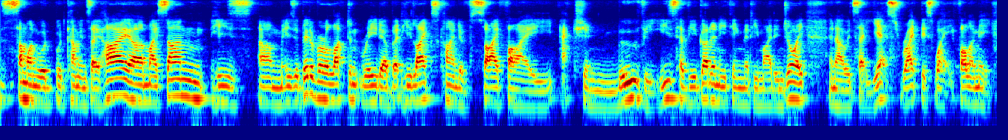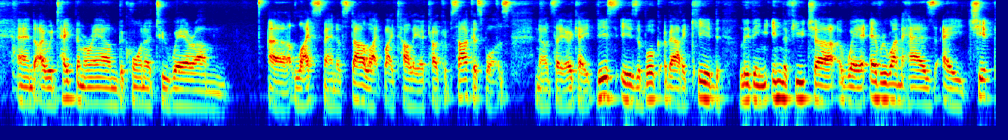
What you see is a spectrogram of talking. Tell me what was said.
someone would, would come and say, "Hi, uh, my son. He's um, he's a bit of a reluctant reader, but he likes kind of sci-fi action movies. Have you got anything that he might enjoy?" And I would say, "Yes, right this way. Follow me." And I would take them around the corner to where um, uh, Lifespan of Starlight by Thalia Kalkipsakis was. And I would say, okay, this is a book about a kid living in the future where everyone has a chip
